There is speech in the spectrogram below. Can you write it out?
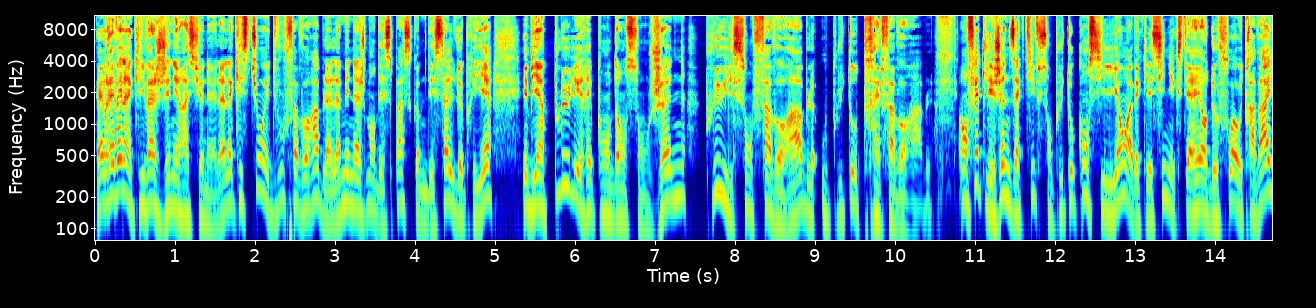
Elle révèle un clivage générationnel. À la question êtes-vous favorable à l'aménagement d'espaces comme des salles de prière? Eh bien, plus les répondants sont jeunes, plus ils sont favorables ou plutôt très favorables. En fait, les jeunes actifs sont plutôt conciliants avec les signes extérieurs de foi au travail,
